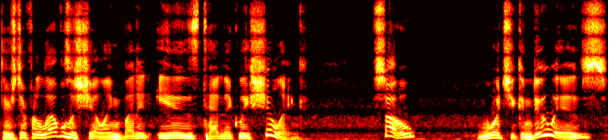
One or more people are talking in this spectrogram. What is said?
there's different levels of shilling, but it is technically shilling. So, what you can do is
